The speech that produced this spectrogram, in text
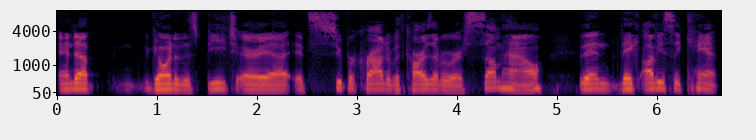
End up going to this beach area. It's super crowded with cars everywhere. Somehow, then they obviously can't.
